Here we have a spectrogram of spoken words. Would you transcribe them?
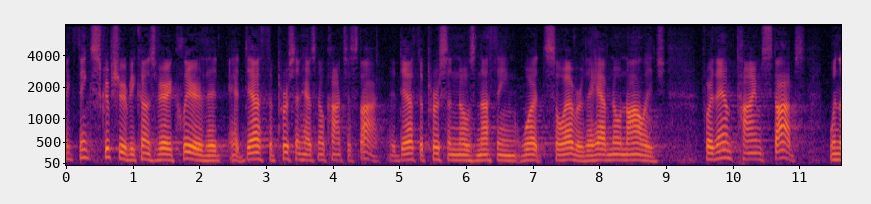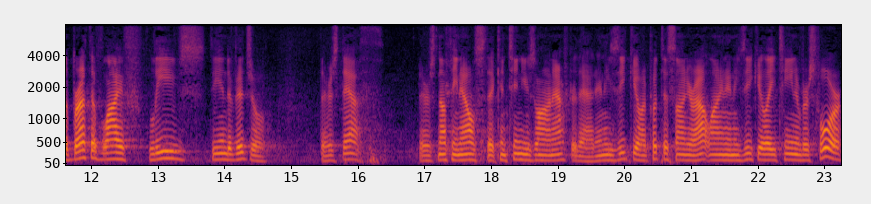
I think Scripture becomes very clear that at death, the person has no conscious thought. At death, the person knows nothing whatsoever. They have no knowledge. For them, time stops. When the breath of life leaves the individual, there's death. There's nothing else that continues on after that. In Ezekiel, I put this on your outline in Ezekiel 18 and verse 4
